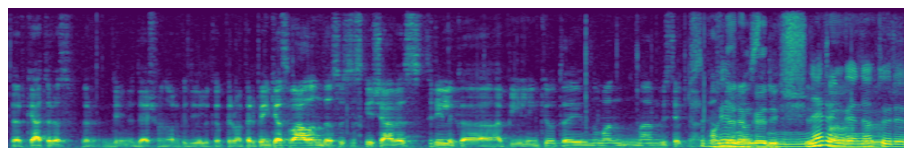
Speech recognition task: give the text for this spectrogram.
per 4, per 9, 10, 11, 12, pirmą, per 5 valandas susiskaičiavęs 13 apylinkių, tai nu, man, man vis tiek ne. O neringa ir iš Neringa neturi.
